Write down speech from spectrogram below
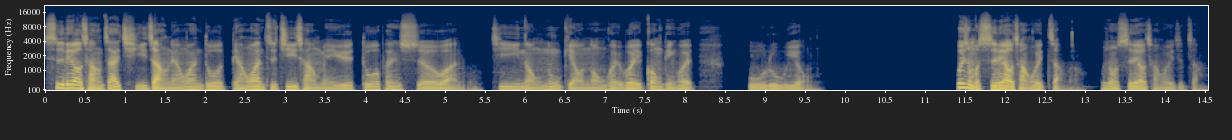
饲料厂在齐涨两万多，两万只鸡场每月多喷十二万，鸡农怒屌农委会、公平会不录用。为什么饲料厂会涨啊？为什么饲料厂会一直涨？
